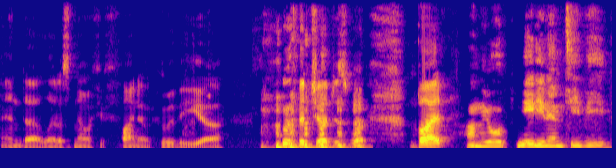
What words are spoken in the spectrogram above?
and uh, let us know if you find out who the uh, who the judges were. But on the old Canadian MTV,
